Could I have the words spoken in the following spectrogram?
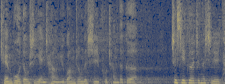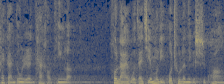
全部都是演唱余光中的诗谱成的歌，这些歌真的是太感动人、太好听了。后来我在节目里播出了那个实况，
